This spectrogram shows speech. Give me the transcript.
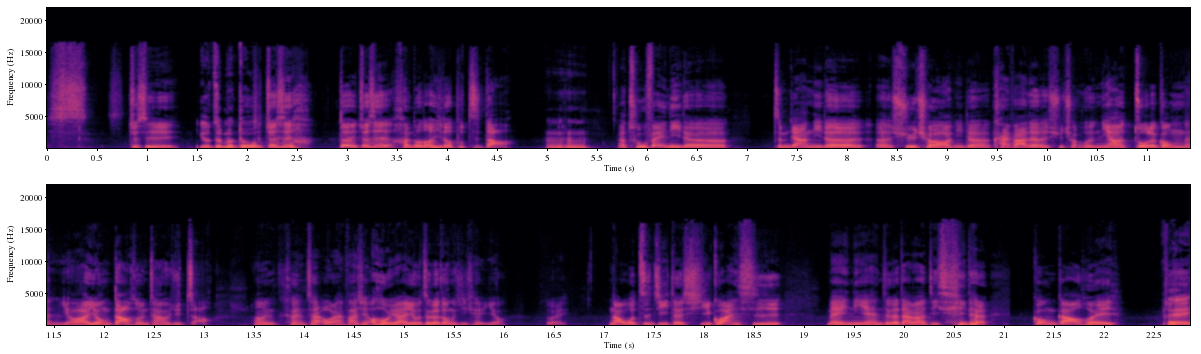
是就是有这么多。就，就是对，就是很多东西都不知道。嗯哼，那除非你的怎么讲，你的呃需求，你的开发的需求，或者你要做的功能有要用到的时候，你才会去找，然后你可能才偶然发现，哦，原来有这个东西可以用。对，那我自己的习惯是每年这个 WDC 的公告会 哎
